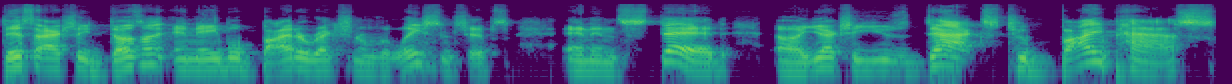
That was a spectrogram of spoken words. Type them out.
this actually doesn't enable bidirectional relationships. And instead, uh, you actually use DAX to bypass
